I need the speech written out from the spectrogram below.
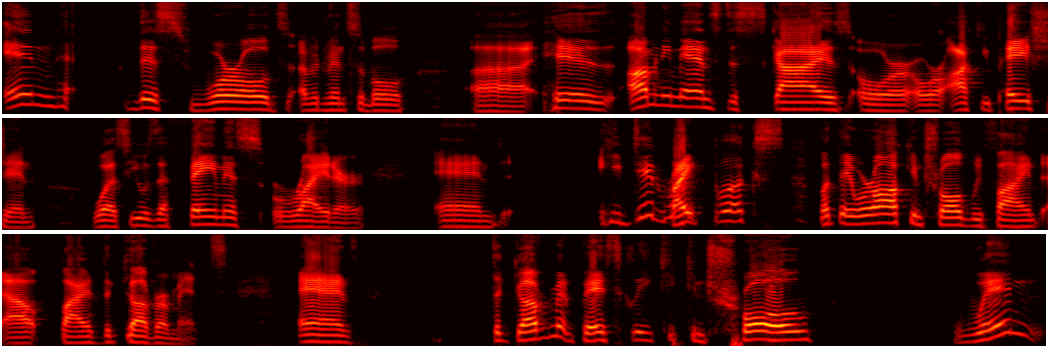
in this world of Invincible, uh, his Omni Man's disguise or or occupation was he was a famous writer, and he did write books, but they were all controlled, we find out, by the government. And the government basically can control when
